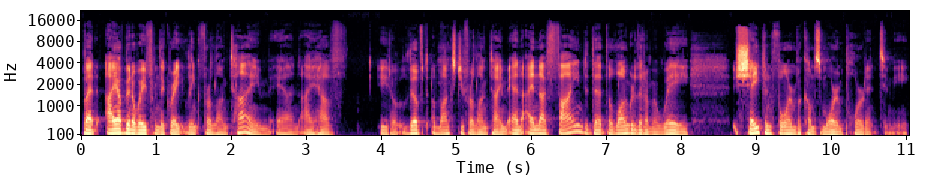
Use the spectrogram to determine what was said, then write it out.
but I have been away from the Great Link for a long time, and I have you know lived amongst you for a long time, and and I find that the longer that I'm away, shape and form becomes more important to me.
